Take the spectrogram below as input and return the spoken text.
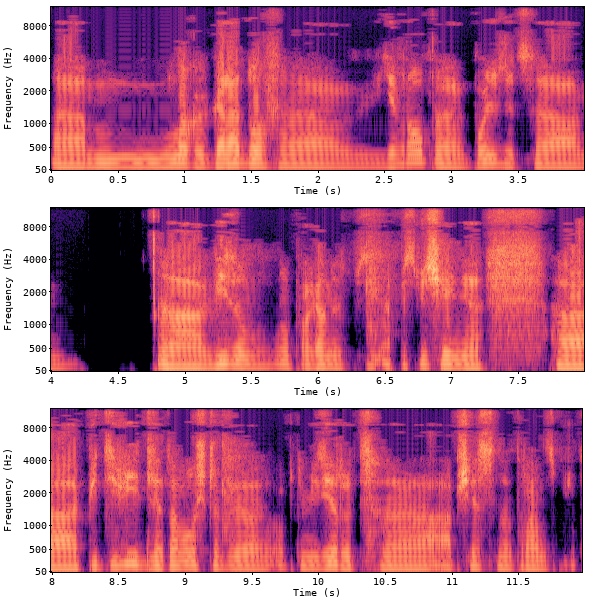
Много городов Европы пользуются визом, ну, программой обеспечения PTV для того, чтобы оптимизировать общественный транспорт.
